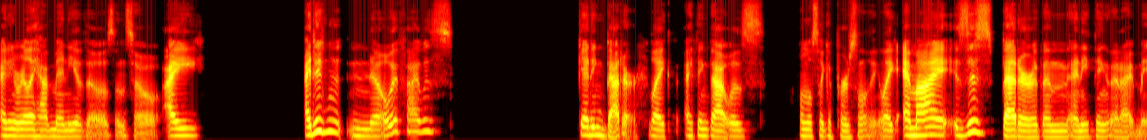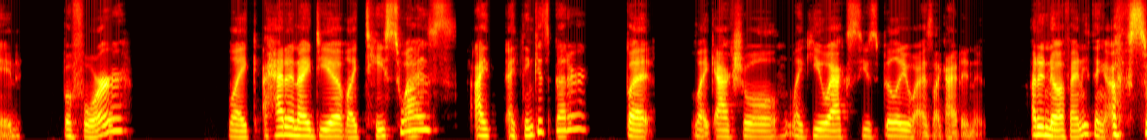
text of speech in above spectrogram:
I didn't really have many of those. And so I I didn't know if I was getting better. Like I think that was almost like a personal thing. Like, am I is this better than anything that I've made before? Like I had an idea of like taste wise, I I think it's better, but like actual like UX usability wise, like I didn't I didn't know if anything I was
